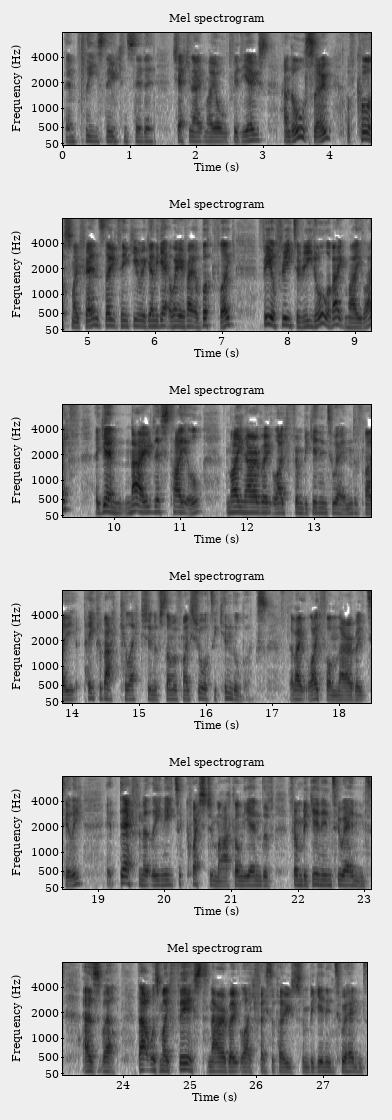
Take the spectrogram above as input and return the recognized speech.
then please do consider checking out my old videos. And also, of course, my friends, don't think you were going to get away without a book plug. Feel free to read all about my life. Again, now this title, My Narrowboat Life from Beginning to End, of my paperback collection of some of my shorter Kindle books about life on Narrowboat Tilly, it definitely needs a question mark on the end of from beginning to end as well that was my first narrowboat life, I suppose, from beginning to end.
